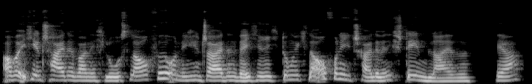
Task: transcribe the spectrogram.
aber ich entscheide, wann ich loslaufe und ich entscheide, in welche Richtung ich laufe und ich entscheide, wenn ich stehen bleibe, ja.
